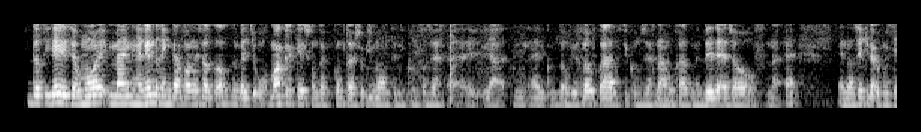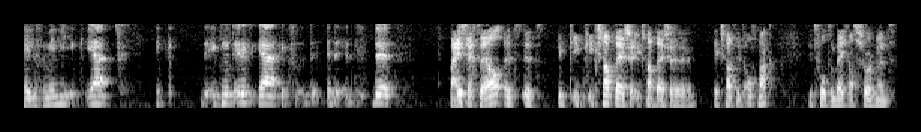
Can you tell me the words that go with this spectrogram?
Dat idee is heel mooi. Mijn herinnering daarvan is dat het altijd een beetje ongemakkelijk is. Want dan komt daar zo iemand en die komt dan zeggen... eh, ja, die komt over je geloof praten. Of die komt zeggen, nou, hoe gaat het met bidden en zo. Of, nou, eh. En dan zit je daar ook met je hele familie. Ik, ja, ik, ik moet eerlijk... Ja, ik, de, de, de- Maar je Ik- zegt wel, het, het, ik, ik, ik, snap deze, ik, snap deze, ik snap dit ongemak. Dit voelt een beetje als een soort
